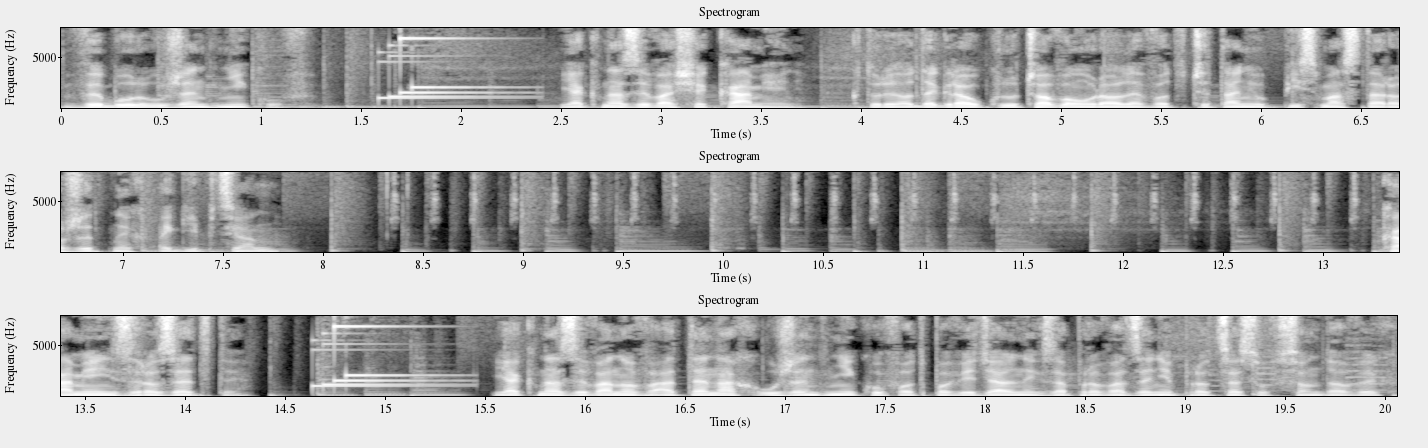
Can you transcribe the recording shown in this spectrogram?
Wybór urzędników. Jak nazywa się kamień, który odegrał kluczową rolę w odczytaniu pisma starożytnych Egipcjan? Kamień z Rozetty. Jak nazywano w Atenach urzędników odpowiedzialnych za prowadzenie procesów sądowych?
